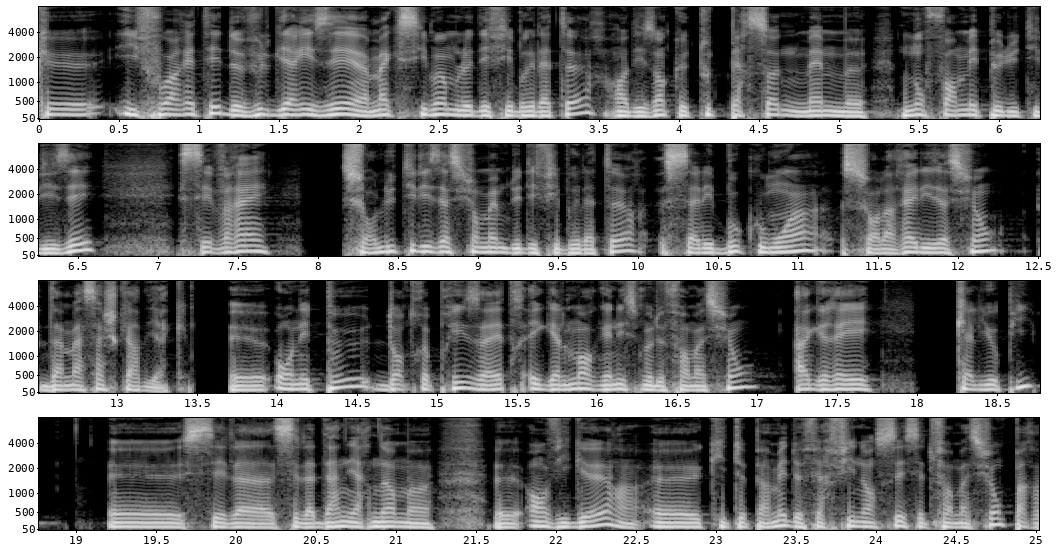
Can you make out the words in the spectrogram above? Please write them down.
qu'il faut arrêter de vulgariser un maximum le défibrillateur en disant que toute personne, même non formée, peut l'utiliser. C'est vrai sur l'utilisation même du défibrillateur, ça l'est beaucoup moins sur la réalisation d'un massage cardiaque. Euh, on est peu d'entreprises à être également organismes de formation agréés Calliope, euh, c'est la, la, dernière norme euh, en vigueur euh, qui te permet de faire financer cette formation par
